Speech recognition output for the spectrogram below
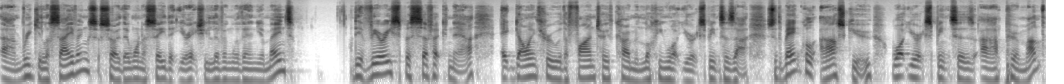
um, regular savings. So they want to see that you're actually living within your means. they're very specific now at going through with a fine tooth comb and looking what your expenses are. So the bank will ask you what your expenses are per month,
